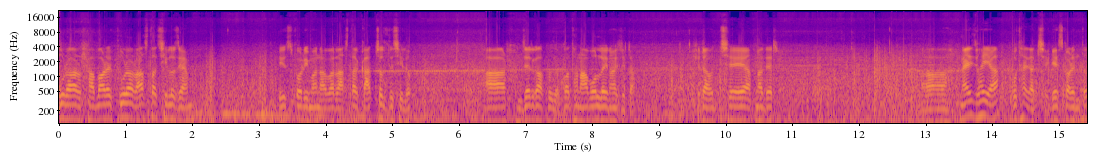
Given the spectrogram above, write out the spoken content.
পুরা সাভারের পুরা রাস্তা ছিল জ্যাম। হিউজ পরিমাণ আবার রাস্তার কাজ চলতেছিল। আর যে কথা না বললেই নয় যেটা। সেটা হচ্ছে আপনাদের নাইস ভাইয়া কোথায় যাচ্ছে? গেস করেন তো।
